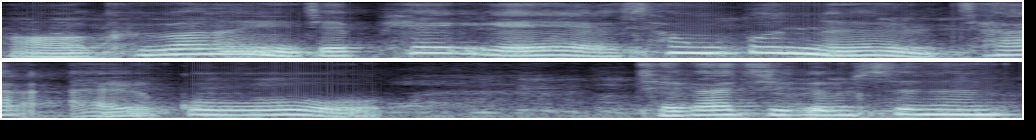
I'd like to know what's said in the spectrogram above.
어, 그거는 이제 팩의 성분을 잘 알고 제가 지금 쓰는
